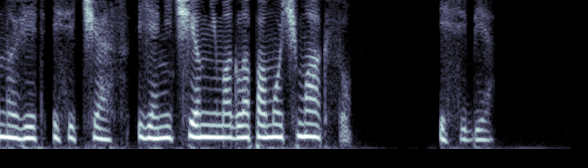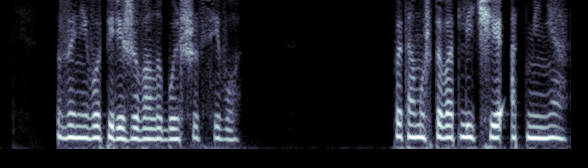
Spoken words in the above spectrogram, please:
Но ведь и сейчас я ничем не могла помочь Максу и себе. За него переживала больше всего. Потому что, в отличие от меня,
